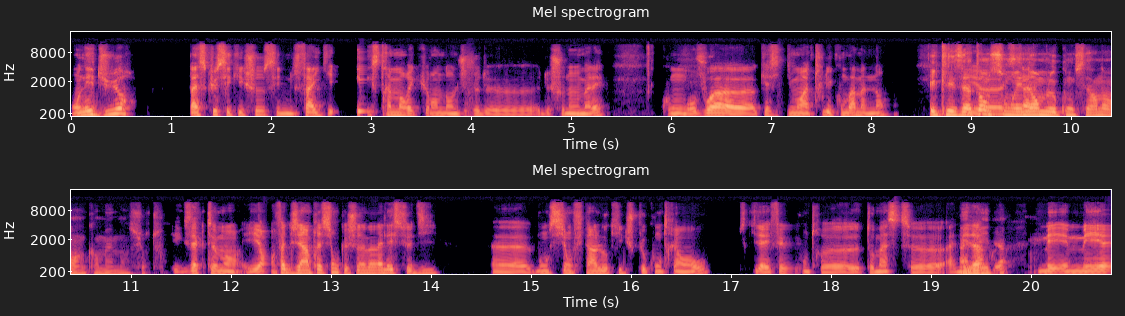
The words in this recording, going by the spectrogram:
on est dur parce que c'est quelque chose, c'est une faille qui est extrêmement récurrente dans le jeu de, de Sean O'Malley qu'on revoit euh, quasiment à tous les combats maintenant. Et que les attentes euh, sont énormes le concernant, hein, quand même, hein, surtout. Exactement. Et en fait, j'ai l'impression que Sean O'Malley se dit euh, bon, si on fait un low kick, je peux contrer en haut, ce qu'il avait fait contre Thomas Almeida. Mais, mais,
